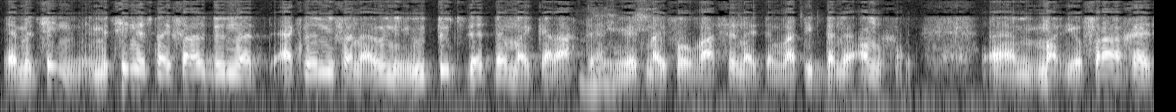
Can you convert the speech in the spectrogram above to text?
Jy moet sien, jy moet sien as my vrou doen wat ek nou nie van hou nie. Hoe toets dit nou my karakter? Jy weet my volwassenheid en wat hier binne aangaan. Ehm um, maar jou vraag is,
